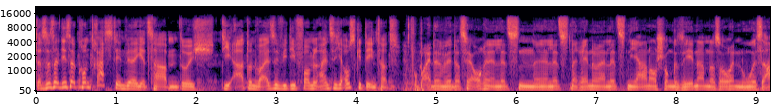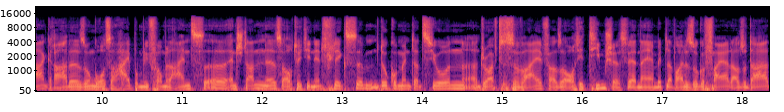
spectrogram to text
das ist halt dieser Kontrast, den wir jetzt haben durch die Art und Weise, wie die Formel 1 sich ausgedehnt hat. Wobei wir das ja auch in den letzten, in den letzten Rennen in den letzten Jahren auch schon gesehen haben, dass auch in den USA gerade so ein großer Hype um die Formel 1 äh, entstanden ist, auch durch die Netflix-Dokumentation äh, Drive to Survive. Also auch die Teamchefs werden da ja mittlerweile so gefeiert. Also da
